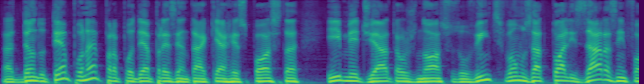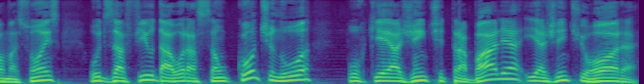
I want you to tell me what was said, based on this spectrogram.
ah, dando tempo, né, para poder apresentar aqui a resposta imediata aos nossos ouvintes. Vamos atualizar as informações. O desafio da oração continua, porque a gente trabalha e a gente ora.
